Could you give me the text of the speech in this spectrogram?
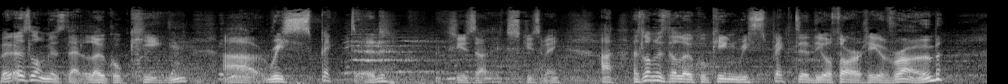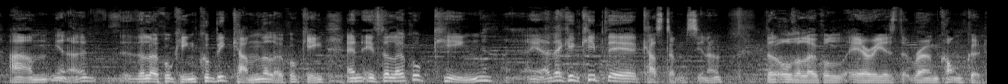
but as long as that local king uh, respected excuse, uh, excuse me, uh, as long as the local king respected the authority of Rome, um, you know, the, the, local king could become the local king. And if the local king, you know, they can keep their customs, you know, the, all the local areas that Rome conquered.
